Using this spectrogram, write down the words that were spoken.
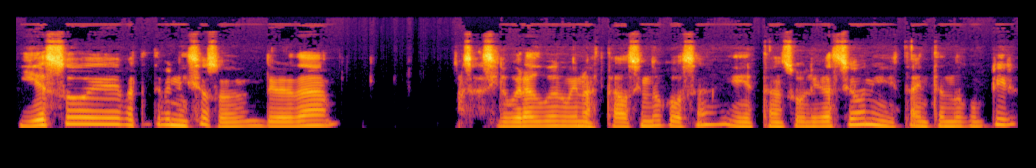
Y eso es bastante pernicioso, de verdad. O sea, si hubiera duda, el gobierno ha estado haciendo cosas y está en su obligación y está intentando cumplir,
